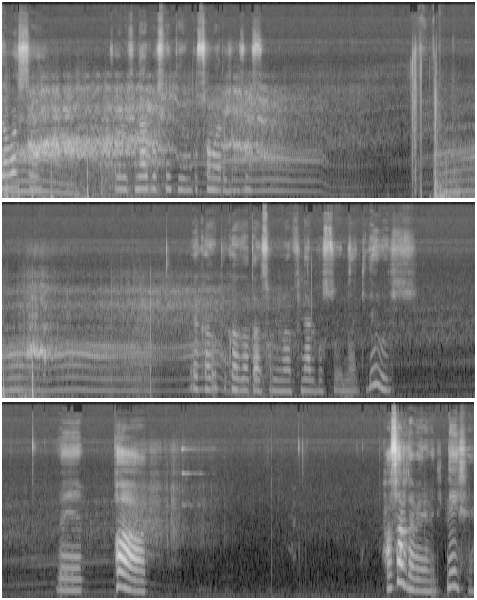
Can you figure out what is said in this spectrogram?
Yavaş ya. Şöyle final bossuna gidelim. Bu son aracımız olsun. Ve ka- bu kazadan sonra final boss'una gidiyoruz. Ve pat. Hasar da veremedik. Neyse.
